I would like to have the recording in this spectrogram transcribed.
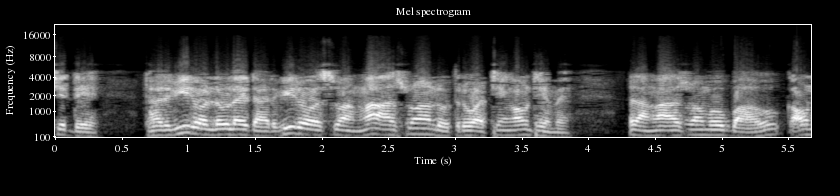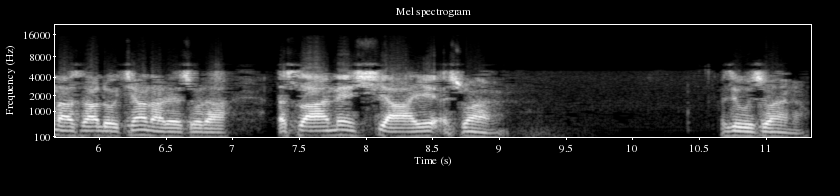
ဖြစ်တယ်ဒါတပည့်တော်လှုပ်လိုက်တာတပည့်တော်အစွမ်းငါအစွမ်းလို့တို့ကထင်ကောင်းထင်မယ်အဲ့ဒါငါအစွမ်းမဟုတ်ပါဘူးကောင်းတာစားလို့ချမ်းသာတယ်ဆိုတာအစာနဲ့ရှာရဲ့အစွမ်းဘယ်လိုအစွမ်းတော့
